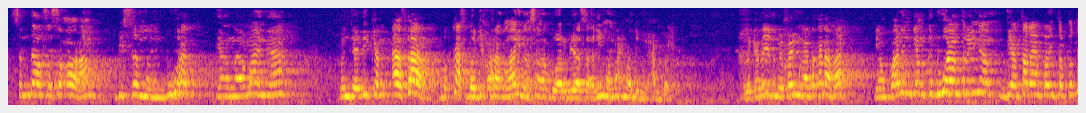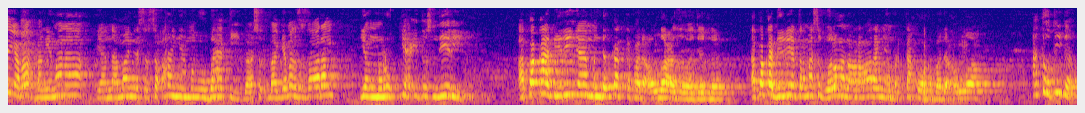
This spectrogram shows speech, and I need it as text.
Sendal seseorang bisa membuat yang namanya menjadikan asar bekas bagi orang lain yang sangat luar biasa. Imam Ahmad bin Hanbal. Oleh karena itu mereka mengatakan apa? Yang paling yang kedua yang terini di antara yang paling terpenting apa? Bagaimana yang namanya seseorang yang mengobati, bagaimana seseorang yang merukyah itu sendiri. Apakah dirinya mendekat kepada Allah Azza wa Jalla? Apakah dirinya termasuk golongan orang-orang yang bertakwa kepada Allah atau tidak?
